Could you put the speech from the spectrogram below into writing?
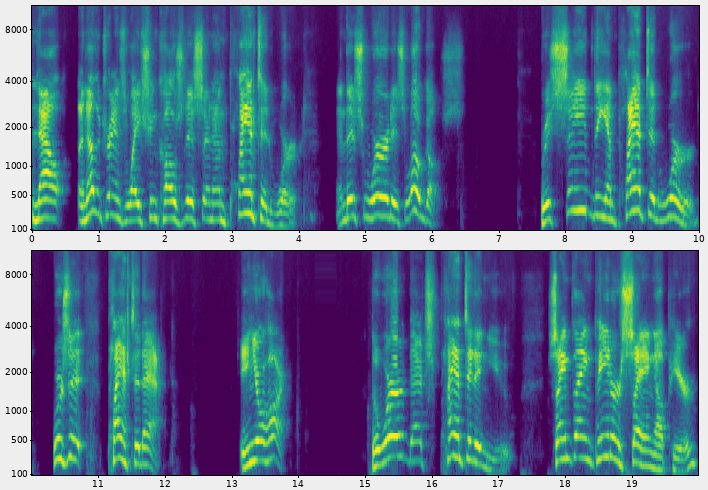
Now, another translation calls this an implanted word. And this word is logos. Receive the implanted word. Where's it planted at? In your heart. The word that's planted in you. Same thing Peter's saying up here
